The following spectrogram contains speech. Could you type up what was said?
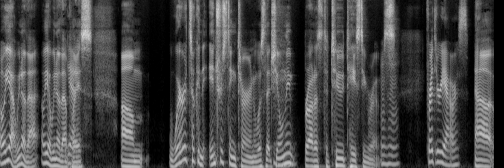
oh yeah, we know that. Oh yeah, we know that Yeah. place. Um, where it took an interesting turn was that she only brought us to two tasting rooms. Mhm. For three hours. uh,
